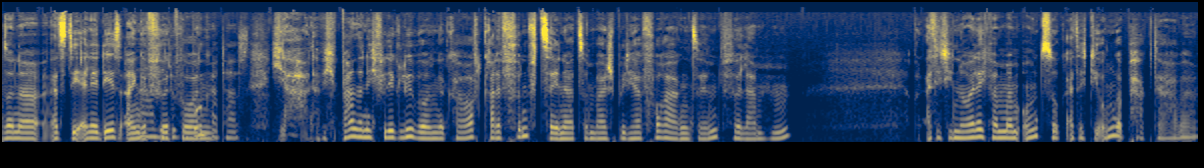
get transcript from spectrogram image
so einer, als die LEDs ah, eingeführt ah, wurden. Hast. Ja, da habe ich wahnsinnig viele Glühbirnen gekauft, gerade 15er zum Beispiel, die hervorragend sind für Lampen. Und als ich die neulich bei meinem Umzug, als ich die umgepackt habe,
